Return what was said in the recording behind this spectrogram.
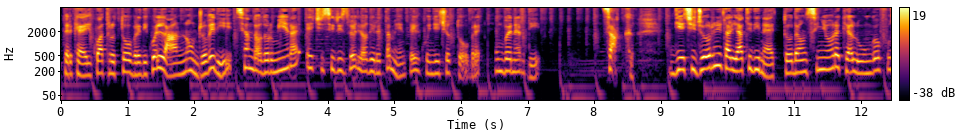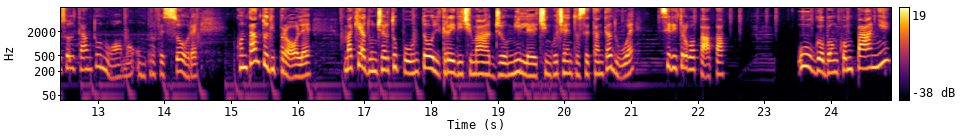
perché il 4 ottobre di quell'anno, un giovedì, si andò a dormire e ci si risvegliò direttamente il 15 ottobre, un venerdì. Zac! Dieci giorni tagliati di netto da un signore che a lungo fu soltanto un uomo, un professore, con tanto di prole, ma che ad un certo punto, il 13 maggio 1572, si ritrovò papa. Ugo Boncompagni,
